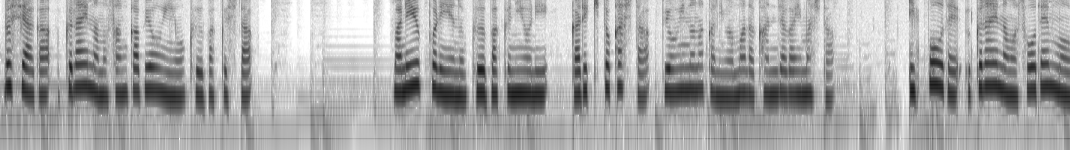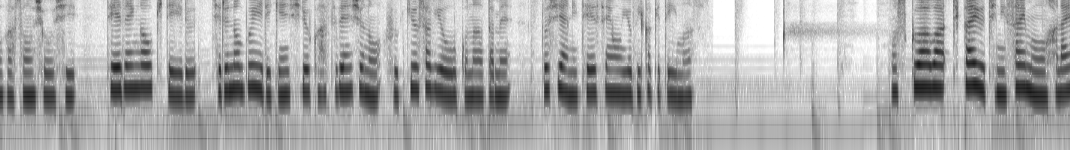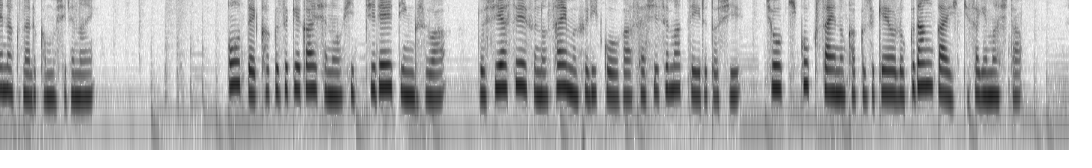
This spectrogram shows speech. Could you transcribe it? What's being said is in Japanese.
ロシアがウクライナの産科病院を空爆した。マリウポリへの空爆により瓦礫と化した病院の中にはまだ患者がいました。一方でウクライナは送電網が損傷し停電が起きているチェルノブイリ原子力発電所の復旧作業を行うためロシアに停戦を呼びかけています。モスクワは近いうちに債務を払えなくなるかもしれない。大手格付け会社のヒッチ・レーティングスはロシア政府の債務不履行が差し迫っているとし長期国債の格付けを6段階引き下げました。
